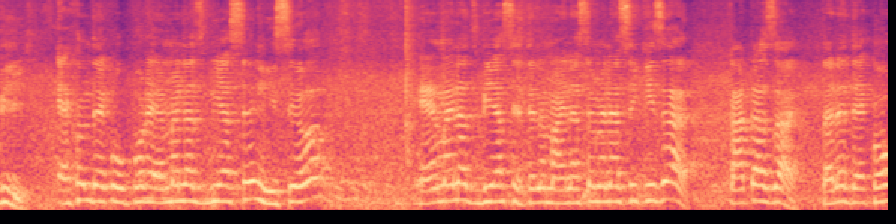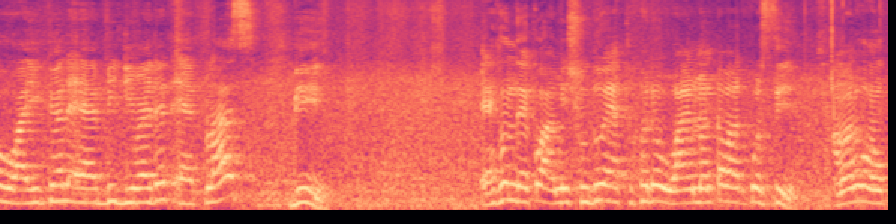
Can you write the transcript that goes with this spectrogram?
b এখন দেখো, উপরে এ মাইনাস বি আছে, নিচেও এ মাইনাস বি আছে, তাহলে মাইনাসে মাইনাসে কি যায়? কাটা যায়। তাহলে দেখো y equal a b divided a plus b এখন দেখো, আমি শুধু এতক্ষণে ওয়াই মানটা বার করছি। আমার অঙ্ক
